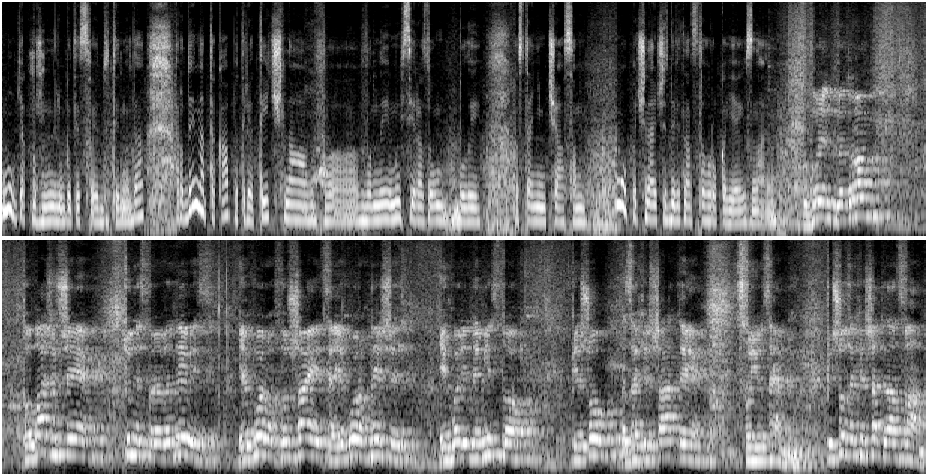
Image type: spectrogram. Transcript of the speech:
Ну як можна не любити свою дитину? Да? Родина така патріотична. Вони ми всі разом були останнім часом. Ну, починаючи з 19-го року, я їх знаю. Воїн Дмитро, побачивши цю несправедливість, як ворог знущається, як ворог нищить його рідне місто, пішов захищати свою землю, пішов захищати нас з вами.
